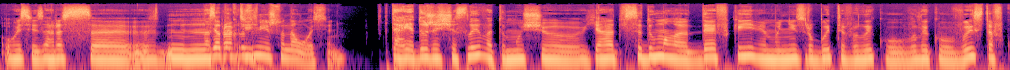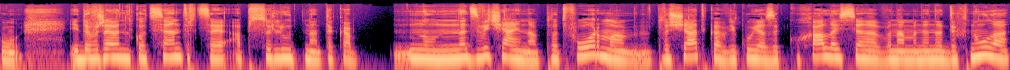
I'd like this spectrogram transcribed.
Ось і зараз насправді... Я так розумію, що на осінь. Та я дуже щаслива, тому що я все думала, де в Києві мені зробити велику велику виставку. І Довженко центр це абсолютна така ну, надзвичайна платформа, площадка, в яку я закохалася, вона мене надихнула,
